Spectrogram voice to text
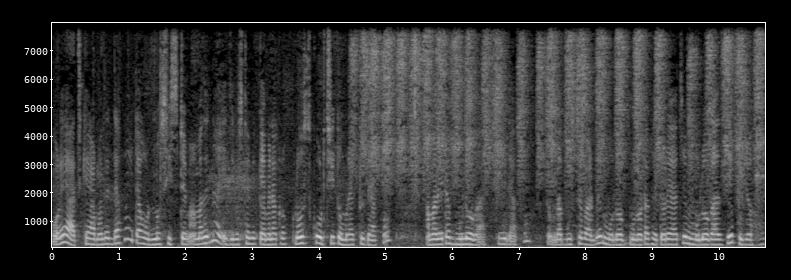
করে, আজকে আমাদের দেখো এটা অন্য সিস্টেম। আমাদের না এই জিনিসটা আমি ক্যামেরা ক্লোজ করছি, তোমরা একটু দেখো। আমাদের এটা মূলো গাছ, তুমি দেখো। তোমরা বুঝতে পারবে, মূলো মূলোটা ভেতরে আছে, মূলো গাছ দিয়ে পুজো হয়।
